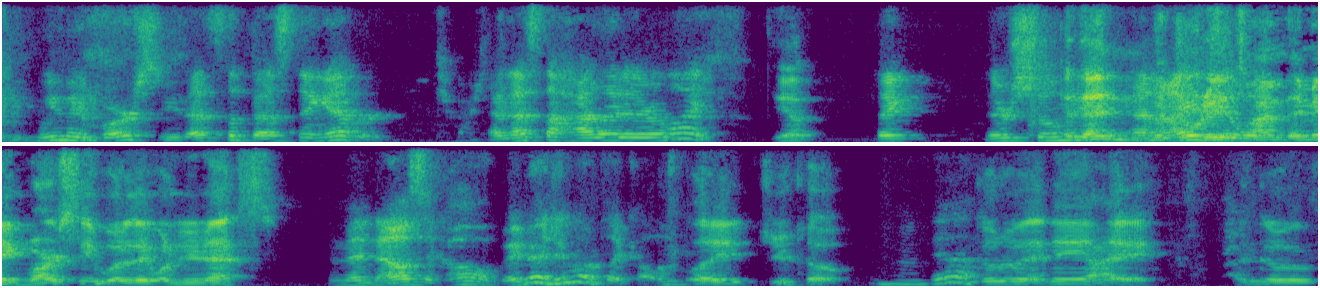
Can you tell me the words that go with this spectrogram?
we made varsity that's the best thing ever and that's the highlight of their life Yep. like there's so and many then and majority of the time with- they make varsity. What do they want to do next? and then now it's like oh maybe i do want to play college Play JUCO. Mhm. yeah Go to NAIA. I can go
